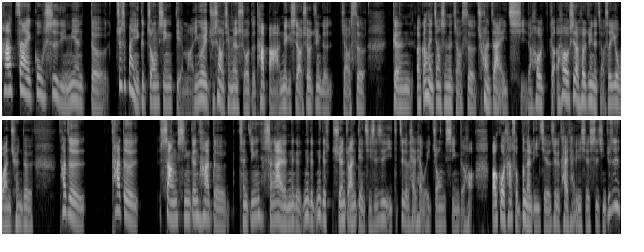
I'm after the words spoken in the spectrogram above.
他在故事里面的就是扮演一个中心点嘛，因为就像我前面说的，他把那个西岛秀俊的角色跟呃钢铁降生的角色串在一起，然后然后西岛秀俊的角色又完全的他的他的伤心跟他的曾经深爱的那个那个那个旋转点，其实是以这个太太为中心的哈，包括他所不能理解的这个太太的一些事情，就是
